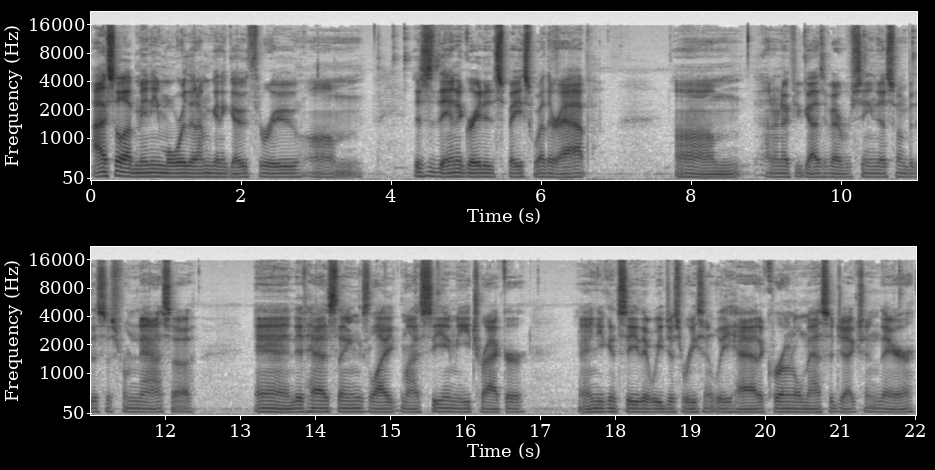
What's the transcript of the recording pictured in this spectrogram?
I still have many more that I'm gonna go through. Um, this is the integrated space weather app. Um, I don't know if you guys have ever seen this one, but this is from NASA. And it has things like my CME tracker. And you can see that we just recently had a coronal mass ejection there.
